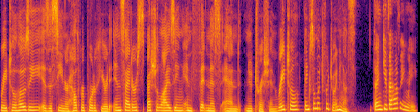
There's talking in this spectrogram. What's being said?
Rachel Hosie is a senior health reporter here at Insider, specializing in fitness and nutrition. Rachel, thanks so much for joining us. Thank you for having me.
